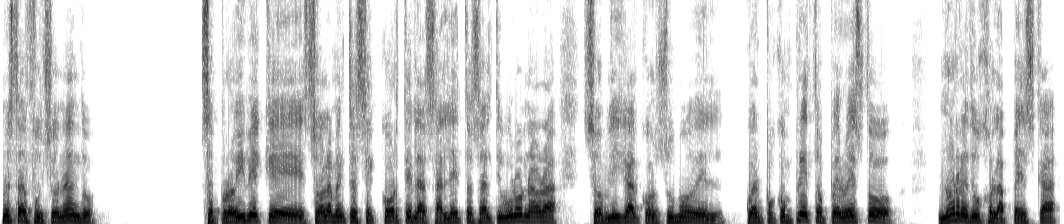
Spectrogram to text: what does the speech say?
no están funcionando se prohíbe que solamente se corte las aletas al tiburón, ahora se obliga al consumo del cuerpo completo, pero esto no redujo la pesca,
